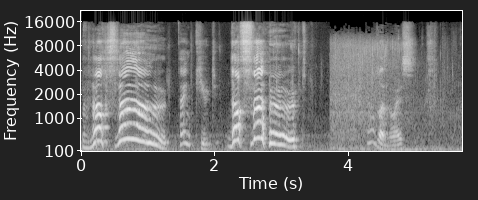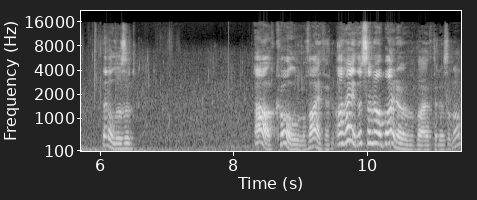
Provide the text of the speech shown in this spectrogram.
The food. Thank you. The food. What was that noise? Is a lizard? Oh, cool, Leviathan. Oh, hey, that's an albino Leviathan, is it not?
